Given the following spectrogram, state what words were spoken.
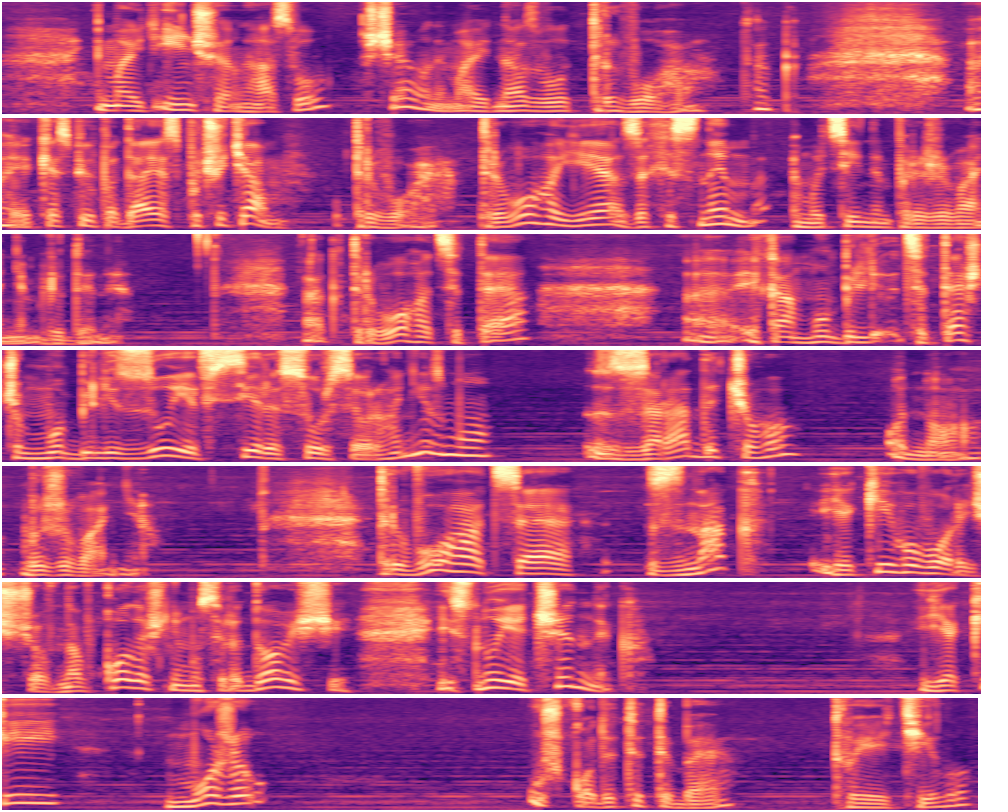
і мають іншу назву, ще вони мають назву тривога, так? яке співпадає з почуттям тривоги. Тривога є захисним емоційним переживанням людини. Так? Тривога це те, е, яка мобілі... це те, що мобілізує всі ресурси організму заради чого? Одного виживання. Тривога це знак, який говорить, що в навколишньому середовищі існує чинник, який може ушкодити тебе, твоє тіло,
